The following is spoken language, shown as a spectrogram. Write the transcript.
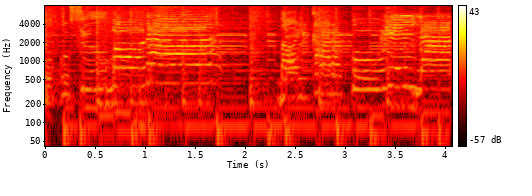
꾹꾹 숨어라. 머리카락 보일라.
